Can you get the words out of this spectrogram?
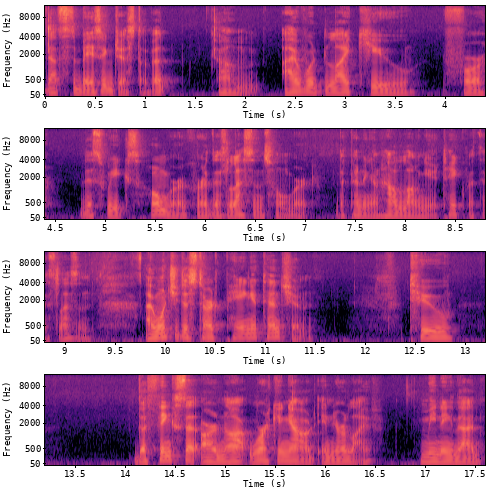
that's the basic gist of it. Um, I would like you for this week's homework or this lesson's homework, depending on how long you take with this lesson, I want you to start paying attention to the things that are not working out in your life, meaning that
